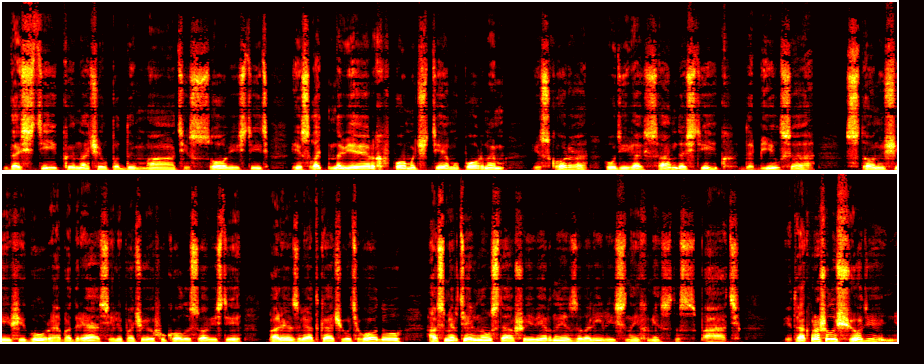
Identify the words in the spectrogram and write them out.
достиг и начал подымать и совестить, и слать наверх в помощь тем упорным, и скоро, удивясь, сам достиг, добился. Стонущие фигуры, ободрясь или почуяв уколы совести, полезли откачивать воду, а смертельно уставшие верные завалились на их место спать. И так прошел еще день,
